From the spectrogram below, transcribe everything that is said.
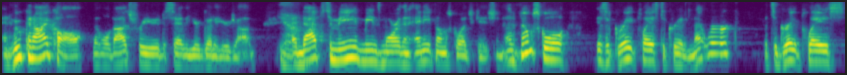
and who can I call that will vouch for you to say that you're good at your job. Yeah. And that to me means more than any film school education. And film school is a great place to create a network. It's a great place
